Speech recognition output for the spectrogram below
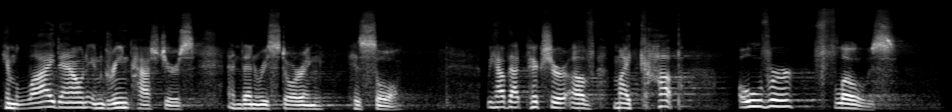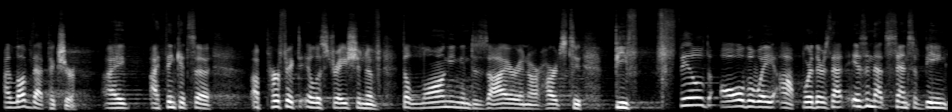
him lie down in green pastures, and then restoring his soul. We have that picture of my cup overflows. I love that picture. I, I think it's a, a perfect illustration of the longing and desire in our hearts to be filled all the way up, where there's that isn't that sense of being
